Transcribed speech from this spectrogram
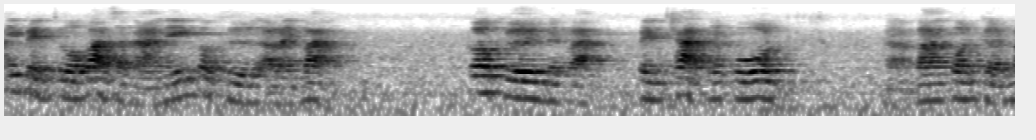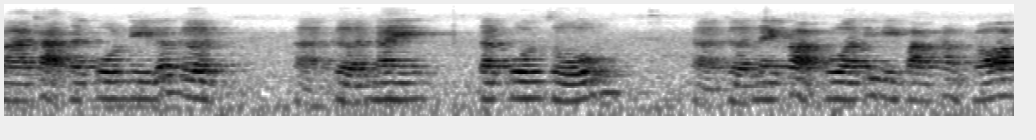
ที่เป็นตัววาสนานี้ก็คืออะไรบ้าง ก็คือหนึ่งละเป็นชาติตระกูลบางคนเกิดมาชาติตระกูลดีเหลือเกินอ่าเกิดในตระกูลสูง เกิดในครอบครัวที่มีความพรั่งพร้อม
